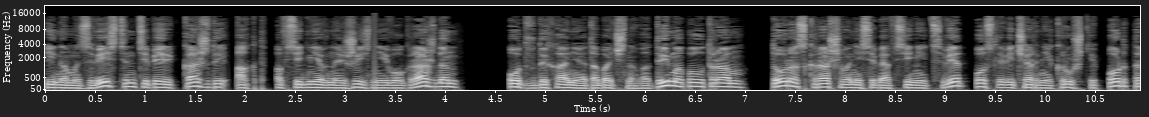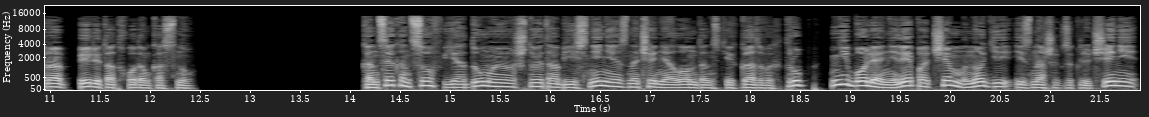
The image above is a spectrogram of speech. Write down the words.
и нам известен теперь каждый акт повседневной жизни его граждан, от вдыхания табачного дыма по утрам до раскрашивания себя в синий цвет после вечерней кружки портера перед отходом ко сну. Конце концов, я думаю, что это объяснение значения лондонских газовых труб не более нелепо, чем многие из наших заключений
